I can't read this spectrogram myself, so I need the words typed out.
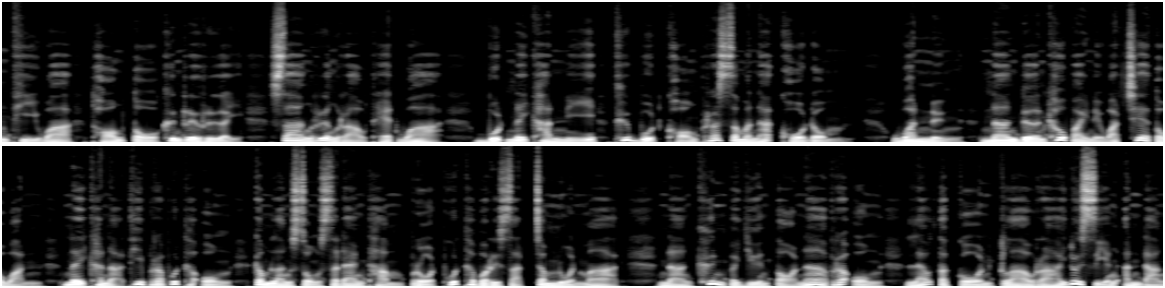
ำทีว่าท้องโตขึ้นเรื่อยๆ สร้างเรื่องราวเท็จว่า บุตรในคันนี้คือบุตรของพระสมณะโคดมวันหนึ่ง นางเดินเข้าไปในวัดเชตวัน ในขณะที่พระพุทธองค์กำลังส่งแสดงธรรมโปรดพุทธบริษัทจำนวนมาก นางขึ้นไปยืนต่อหน้าพระองค์ แล้วตะโกนกล่าวร้ายด้วยเสียงอันดัง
